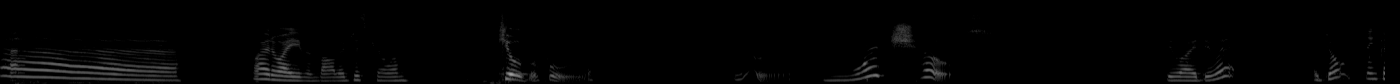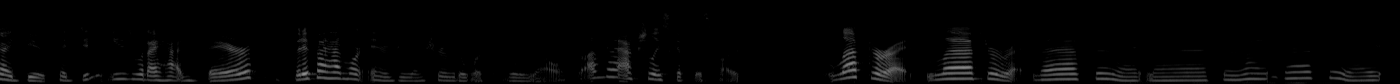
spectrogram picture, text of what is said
Ah, why do I even bother? Just kill him. Kill the fool. Ooh, more chokes. Do I do it? I don't think I do because I didn't use what I had there. But if I had more energy, I'm sure it would have worked really well. I'm going to actually skip this card. Left or right? Left or right? Left or right? Left or right? Left or right?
